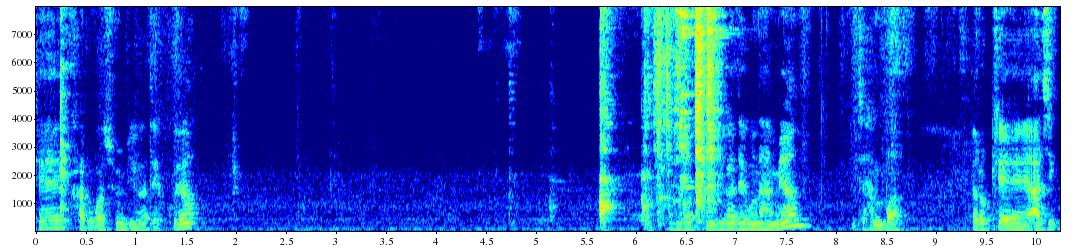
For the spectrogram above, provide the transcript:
이렇게 가루가 준비가 됐고요. 가루가 준비가 되고 나면 이제 한번 이렇게 아직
